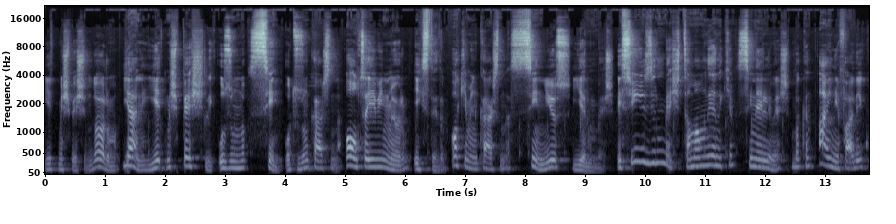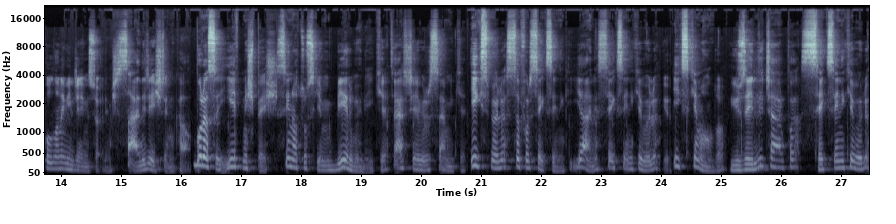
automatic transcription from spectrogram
75'in. Doğru mu? Yani 75'lik uzunluk sin. 30'un karşısında. Oltayı bilmiyorum. X dedim. O kimin karşısında? Sin 125. E sin 125 tamamlayanı kim? Sin 55. Bakın aynı ifadeyi kullanabileceğimi söylemiş. Sadece işlemi kaldı. Burası 75. Sin 30 kim? 1 bölü 2. Ters çevirirsem 2. X bölü 0.82. Yani 82 bölü 100. X kim oldu? 150 çarpı 82 bölü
